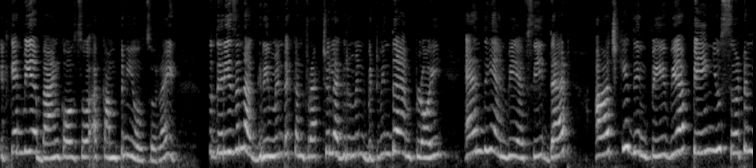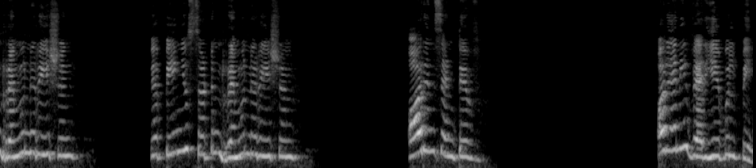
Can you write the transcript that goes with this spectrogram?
It can be a bank also, a company also, right? So there is an agreement, a contractual agreement between the employee and the NBFC that आज के दिन पे we are paying you certain remuneration we are paying you certain remuneration or incentive or any variable pay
